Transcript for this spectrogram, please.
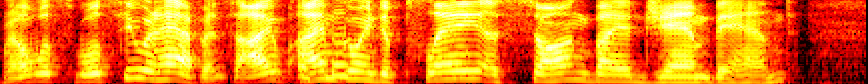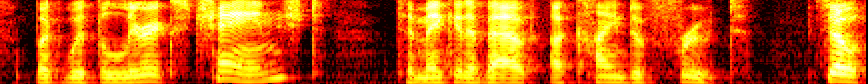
Well, we'll we'll see what happens. I I'm going to play a song by a jam band, but with the lyrics changed to make it about a kind of fruit. So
